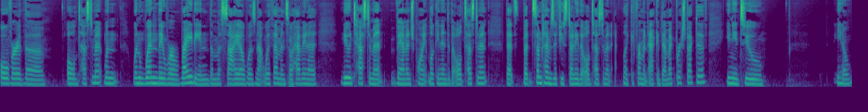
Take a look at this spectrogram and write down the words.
over the Old Testament when when when they were writing the Messiah was not with them, and so having a New Testament vantage point looking into the Old Testament. That's but sometimes if you study the Old Testament like from an academic perspective, you need to you know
